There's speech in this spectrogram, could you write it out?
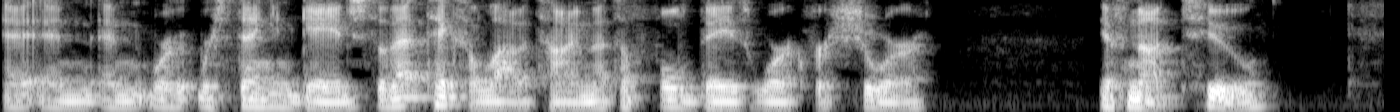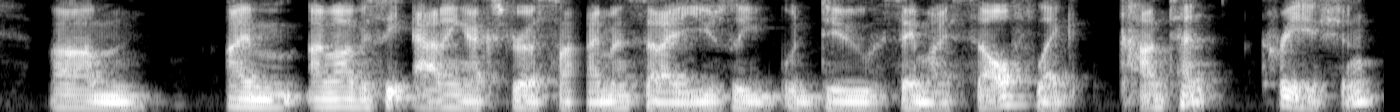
and and we're, we're staying engaged. So that takes a lot of time. That's a full day's work for sure, if not two. Um, I'm I'm obviously adding extra assignments that I usually would do, say myself, like content creation,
